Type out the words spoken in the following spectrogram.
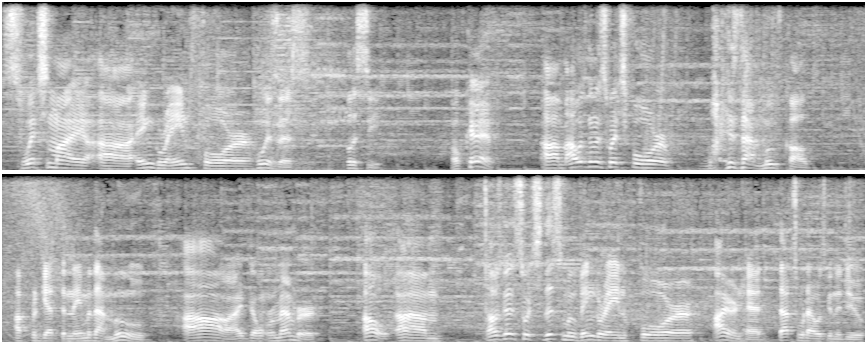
switch my uh, Ingrain for who is this? Blissey. Okay. Um, I was gonna switch for what is that move called? I forget the name of that move. Ah, oh, I don't remember. Oh, um, I was gonna switch this move Ingrain for Iron Head. That's what I was gonna do.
